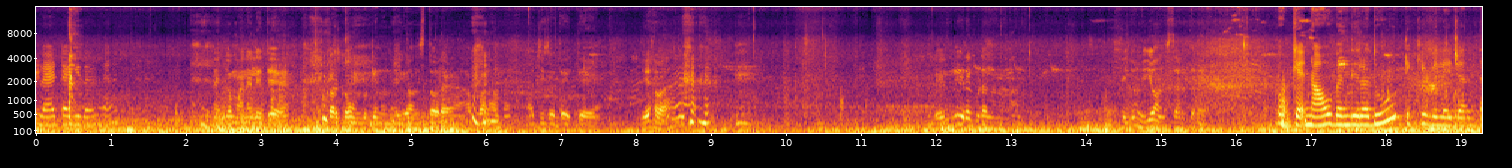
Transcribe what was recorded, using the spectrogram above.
ಫ್ಲ್ಯಾಟ್ ಆಗಿದ್ದಾಳೆ ಮನೇಲಿದ್ದೆ ಕರ್ಕೊಂಡ್ಬಿಟ್ಟು ನನ್ನ ಅಯ್ಯೋ ಅನಿಸ್ತವ್ರೆ ಅಪ್ಪ ನಮ್ಮ ಅಜ್ಜಿ ಜೊತೆ ಇದ್ದೆ. ಏನವ? ಎಲ್ಲೂ ಇರಕ್ ಬಿಡಲ್ಲ ನಾನು? ಅಯ್ಯೋ ಅಯ್ಯೋ ಅನಿಸ್ತಾ ಇರ್ತಾರೆ. ಓಕೆ, ನಾವು ಬಂದಿರೋದು ಟಿಕ್ಕಿ ವಿಲೇಜ್ ಅಂತ.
